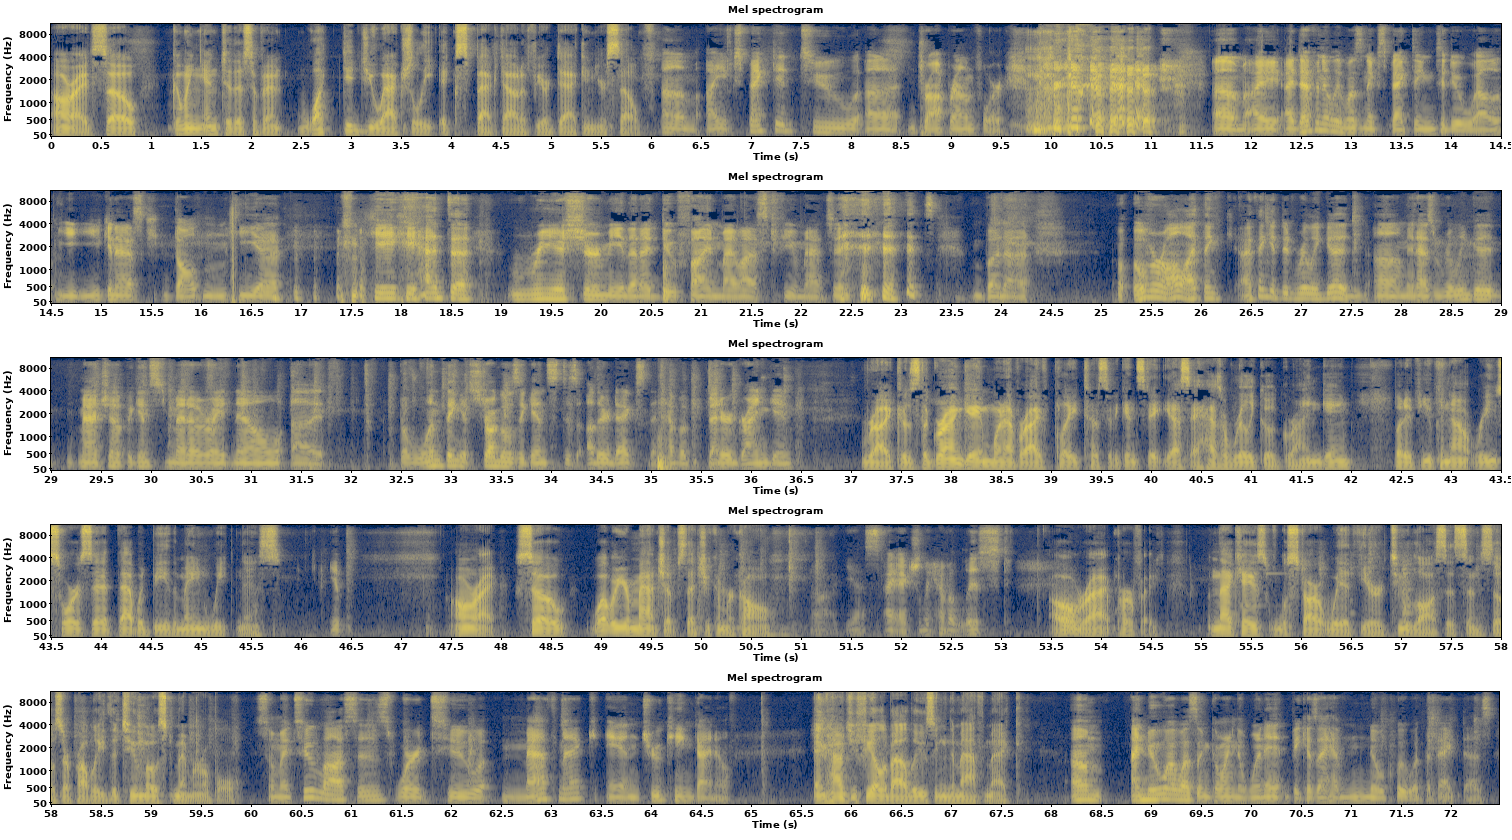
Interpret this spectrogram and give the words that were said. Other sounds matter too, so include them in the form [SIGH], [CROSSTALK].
All right, so going into this event, what did you actually expect out of your deck and yourself? Um, I expected to uh, drop round four. [LAUGHS] um, I I definitely wasn't expecting to do well. You, you can ask Dalton. He uh, [LAUGHS] he he had to reassure me that I do fine my last few matches, [LAUGHS] but uh, overall, I think I think it did really good. Um, it has a really good matchup against meta right now. Uh, the one thing it struggles against is other decks that have a better grind game. Right, because the grind game, whenever I've played tested against it, yes, it has a really good grind game, but if you can out resource it, that would be the main weakness. Yep. All right, so what were your matchups that you can recall? Uh, yes, I actually have a list. All right, perfect. In that case, we'll start with your two losses, since those are probably the two most memorable. So my two losses were to Mathmech and True King Dino. And how'd you feel about losing the Mathmech? Um, I knew I wasn't going to win it because I have no clue what the deck does.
